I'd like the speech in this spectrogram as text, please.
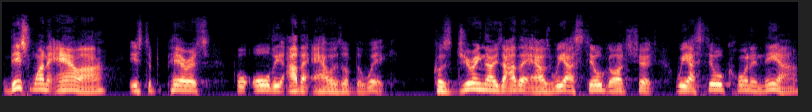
this one hour is to prepare us for all the other hours of the week. Because during those other hours, we are still God's church we are still koinonia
